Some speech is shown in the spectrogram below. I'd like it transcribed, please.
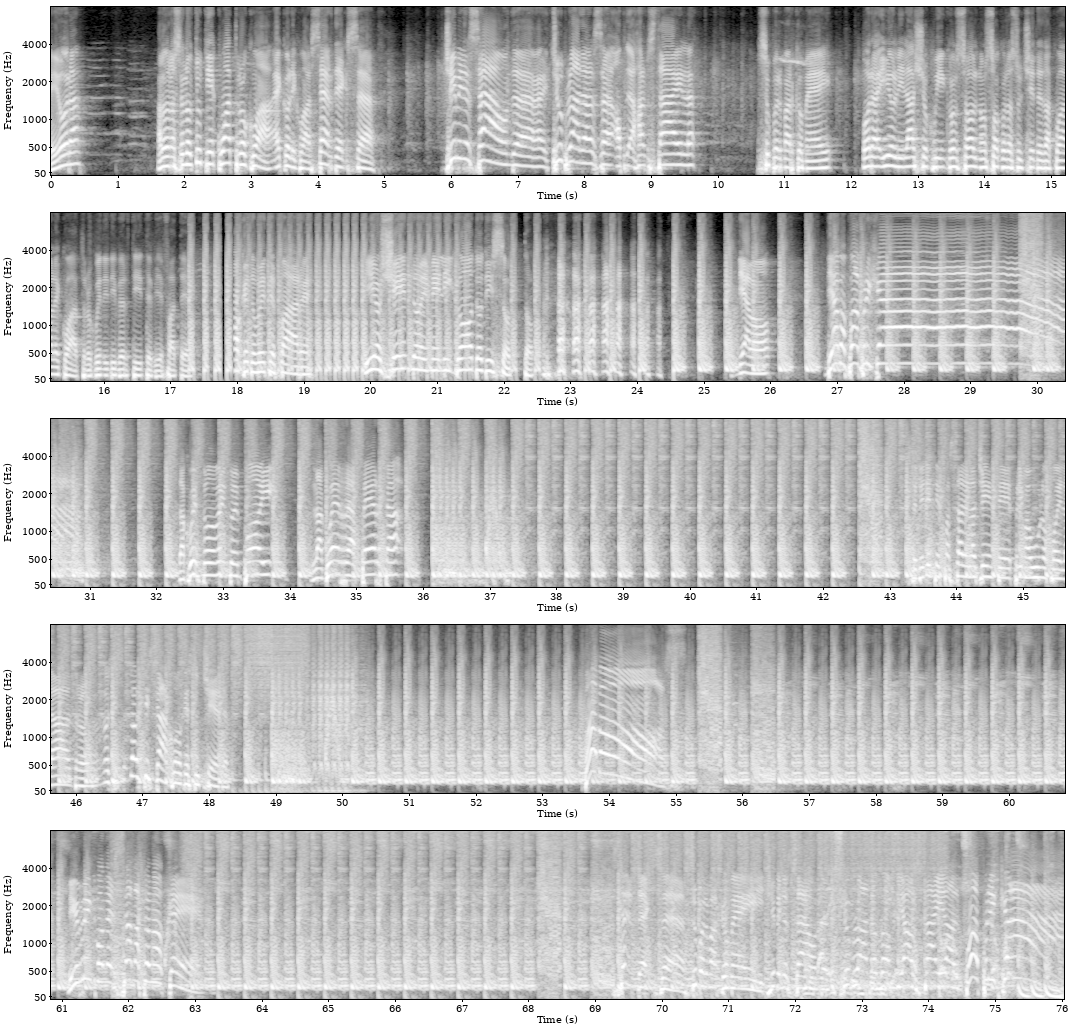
E ora? Allora sono tutti e quattro qua, eccoli qua, Serdex, Jimmy the Sound, uh, Two Brothers of the Hardstyle, Super Marco May. Ora io li lascio qui in console, non so cosa succede da qua alle 4, quindi divertitevi e fate ciò che dovete fare. Io scendo e me li godo di sotto. Andiamo? Andiamo Paprika! Da questo momento in poi la guerra è aperta. Se vedete passare la gente, prima uno poi l'altro, non si, non si sa quello che succede. ¡Vamos! Il ritmo del sabato notte. Sendex, Super Marco May, Jimmy the Sound, Two Brothers of the All Style, Paprika!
